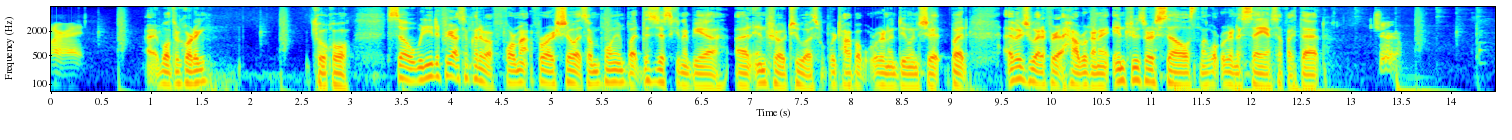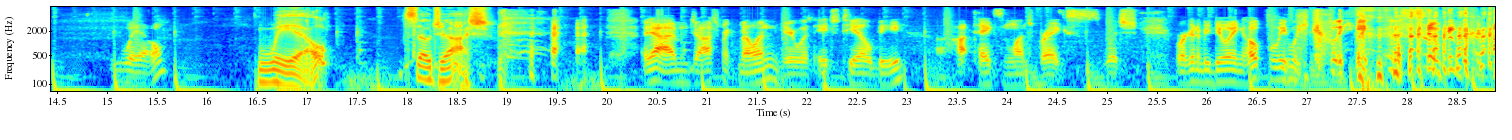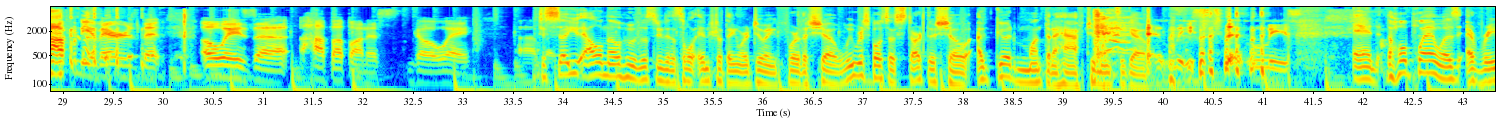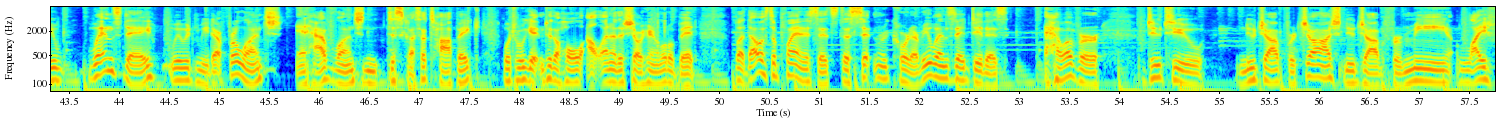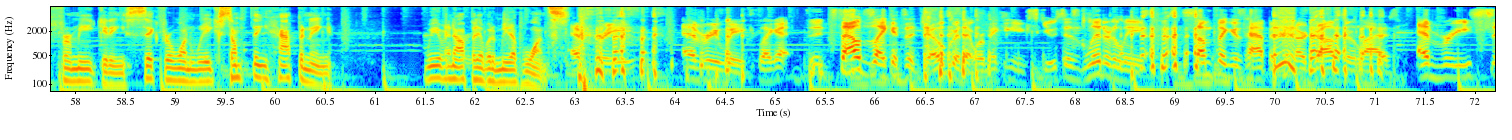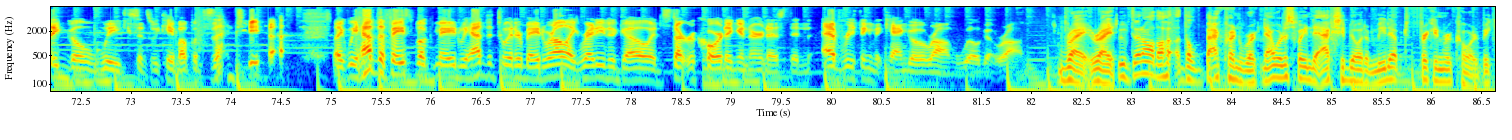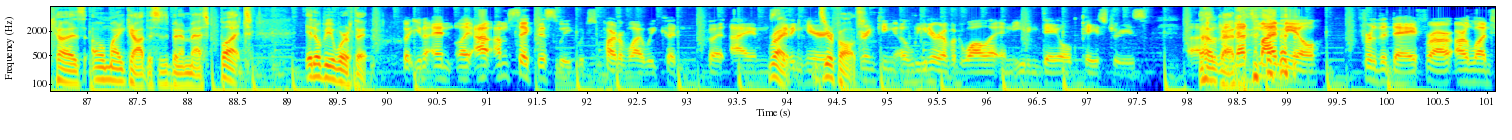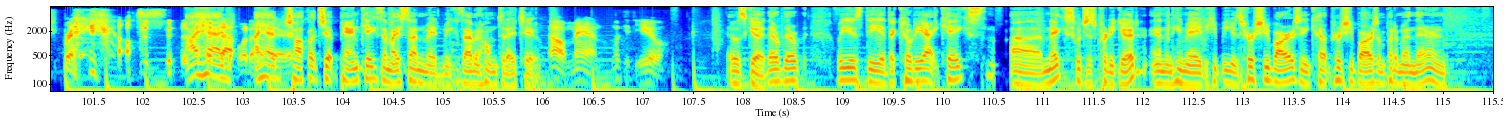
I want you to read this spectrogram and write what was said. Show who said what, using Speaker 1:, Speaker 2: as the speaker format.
Speaker 1: All right.
Speaker 2: All right, both recording. Cool, cool. So we need to figure out some kind of a format for our show at some point, but this is just going to be a an intro to us. We're talking about what we're going to do and shit. But eventually, we got to figure out how we're going to introduce ourselves and like what we're going to say and stuff like that.
Speaker 1: Sure. Well,
Speaker 2: Well, so Josh,
Speaker 1: yeah, I'm Josh McMillan here with HTLB, Hot Takes and Lunch Breaks, which we're going to be doing hopefully weekly, assuming the cacophony of errors that always uh, hop up on us go away. Uh,
Speaker 2: just so you all know who's listening to this little intro thing we're doing for the show, we were supposed to start the show a good month and a half, two months ago.
Speaker 1: at least, at least.
Speaker 2: And the whole plan was every Wednesday we would meet up for lunch and have lunch and discuss a topic, which we'll get into the whole outline of the show here in a little bit. But that was the plan is it's to sit and record every Wednesday, do this. However, due to new job for Josh, new job for me, life for me, getting sick for one week, something happening, we have not been able to meet up once.
Speaker 1: every every week. Like it, it sounds like it's a joke or that we're making excuses. Literally, something has happened in our jobs or lives every single week since we came up with this idea. Like we have the Facebook made, we have the Twitter made. We're all like ready to go and start recording in earnest, and everything that can go wrong will go wrong.
Speaker 2: Right, right. We've done all the, the background work. Now we're just waiting to actually be able to meet up to freaking record because, oh my God, this has been a mess. But it'll be worth it.
Speaker 1: But you know, and like I, I'm sick this week, which is part of why we couldn't. But I am
Speaker 2: Right.
Speaker 1: sitting here
Speaker 2: It's your fault.
Speaker 1: drinking a liter of Adwala and eating day old pastries. Uh,
Speaker 2: Oh,
Speaker 1: so
Speaker 2: God.
Speaker 1: that's my meal for the day for our, our lunch break. I'll just
Speaker 2: I
Speaker 1: put
Speaker 2: had
Speaker 1: that one
Speaker 2: I had
Speaker 1: there.
Speaker 2: chocolate chip pancakes that my son made me because I've been home today too.
Speaker 1: Oh man, look at you.
Speaker 2: It was good. They're, they're, we used the the Kodiak cakes uh, mix, which is pretty good. And then he made he used Hershey bars and he cut up Hershey bars and put them in there, and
